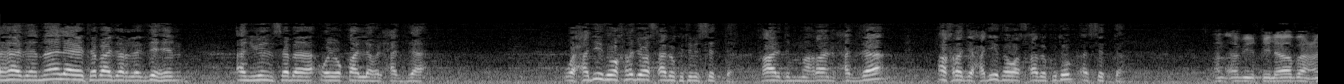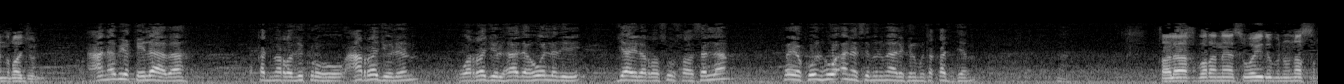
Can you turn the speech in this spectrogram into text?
فهذا ما لا يتبادر إلى الذهن أن ينسب ويقال له الحذاء. وحديثه أخرجه أصحاب الكتب الستة. خالد بن مهران الحذاء أخرج حديثه أصحاب الكتب الستة. عن أبي قلابة عن رجل. عن أبي قلابة وقد مر ذكره عن رجل والرجل هذا هو الذي جاء إلى الرسول صلى الله عليه وسلم فيكون هو أنس بن مالك المتقدم. قال أخبرنا سويد بن نصر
